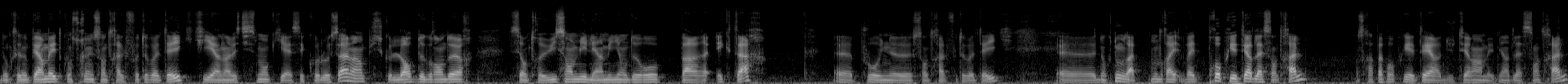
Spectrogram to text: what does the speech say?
Donc ça nous permet de construire une centrale photovoltaïque qui est un investissement qui est assez colossal, hein, puisque l'ordre de grandeur, c'est entre 800 000 et 1 million d'euros par hectare euh, pour une centrale photovoltaïque. Euh, donc nous, on va, être propriétaire de la centrale. On ne sera pas propriétaire du terrain, mais bien de la centrale.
